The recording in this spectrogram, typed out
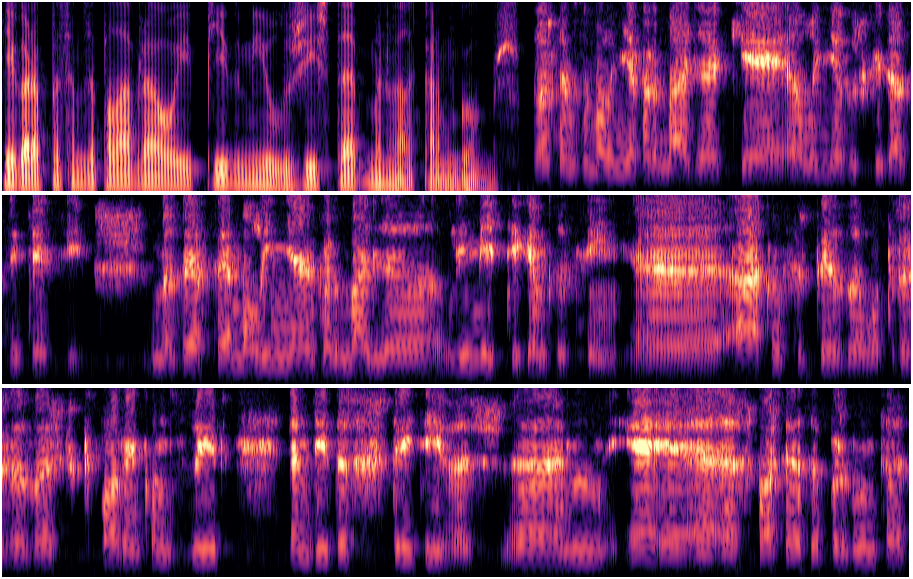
E agora passamos a palavra ao epidemiologista Manuel Carmo Gomes. Nós temos uma linha vermelha que é a linha dos cuidados intensivos, mas essa é uma linha vermelha limite, digamos assim. Uh, há com certeza outras razões que podem conduzir a medidas restritivas. Uh, é, é, a resposta a essa pergunta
